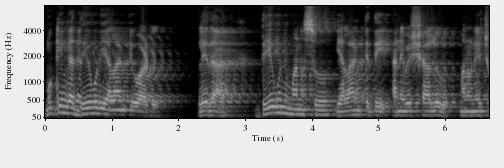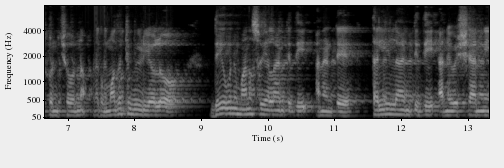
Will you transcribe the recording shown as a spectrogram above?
ముఖ్యంగా దేవుడు ఎలాంటి వాడు లేదా దేవుని మనసు ఎలాంటిది అనే విషయాలు మనం నేర్చుకొని ఉన్నాం. మనకు మొదటి వీడియోలో దేవుని మనసు ఎలాంటిది అని అంటే తల్లి లాంటిది అనే విషయాన్ని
